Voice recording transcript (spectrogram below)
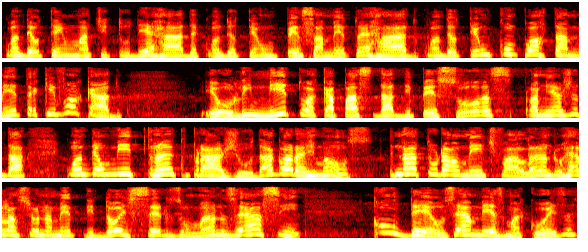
Quando eu tenho uma atitude errada, quando eu tenho um pensamento errado, quando eu tenho um comportamento equivocado. Eu limito a capacidade de pessoas para me ajudar. Quando eu me tranco para ajuda. Agora, irmãos, naturalmente falando, o relacionamento de dois seres humanos é assim. com Deus é a mesma coisa?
